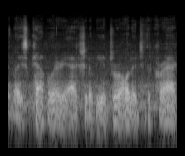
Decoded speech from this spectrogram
A nice capillary action of being drawn into the crack.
